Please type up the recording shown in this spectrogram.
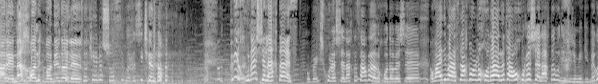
داره نه؟ خانواده داره. تو که اینو شستی گذاشتی کنار. ببین خونه شلخته است. خب بگیش خونه شلخته سخت رو خدا بشه. و بعدی با استغفر الله خدا الان تمام خونه شلخته بود اینجوری میگید. بگو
